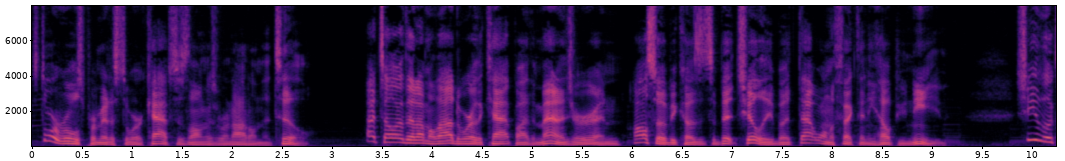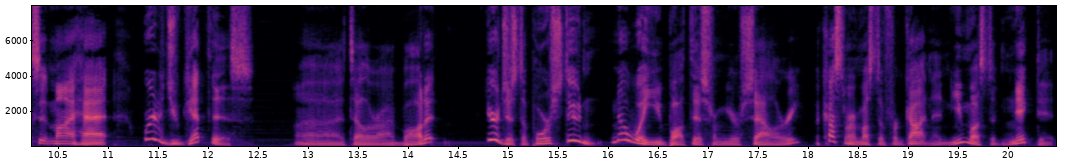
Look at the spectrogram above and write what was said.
Store rules permit us to wear caps as long as we're not on the till. I tell her that I'm allowed to wear the cap by the manager, and also because it's a bit chilly, but that won't affect any help you need. She looks at my hat. Where did you get this? Uh, I tell her I bought it. You're just a poor student. No way you bought this from your salary. A customer must have forgotten it and you must have nicked it.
